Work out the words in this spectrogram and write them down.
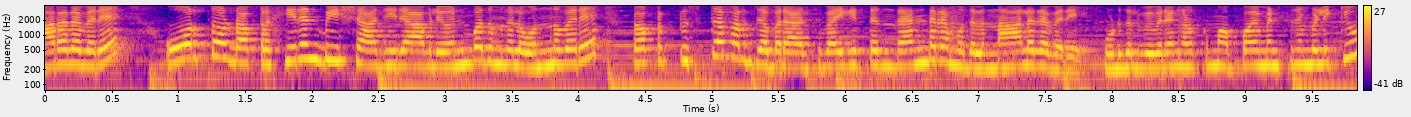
ആറര വരെ ortho doctor Hiran B Shaji രാവിലെ ഒൻപത് മുതൽ ഒന്ന് വരെ ഡോക്ടർ ക്രിസ്റ്റഫർ ജബരാജ് വൈകിട്ട് രണ്ടര മുതൽ നാലര വരെ. കൂടുതൽ വിവരങ്ങൾക്കും അപ്പോയിൻമെന്റ്സിനും വിളിക്കൂ.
